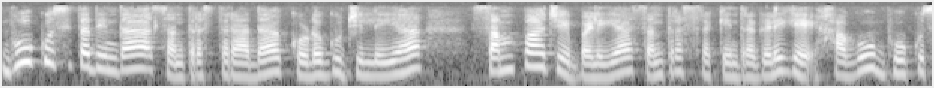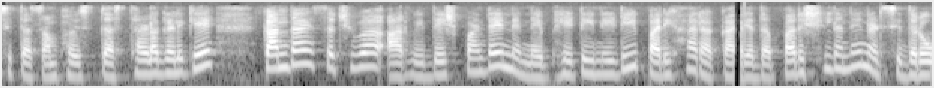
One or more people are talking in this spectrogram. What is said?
ಭೂಕುಸಿತದಿಂದ ಸಂತ್ರಸ್ತರಾದ ಕೊಡಗು ಜಿಲ್ಲೆಯ ಸಂಪಾಜೆ ಬಳಿಯ ಸಂತ್ರಸ್ತರ ಕೇಂದ್ರಗಳಿಗೆ ಹಾಗೂ ಭೂಕುಸಿತ ಸಂಭವಿಸಿದ ಸ್ಥಳಗಳಿಗೆ ಕಂದಾಯ ಸಚಿವ ಆರ್ವಿ ದೇಶಪಾಂಡೆ ನಿನ್ನೆ ಭೇಟಿ ನೀಡಿ ಪರಿಹಾರ ಕಾರ್ಯದ ಪರಿಶೀಲನೆ ನಡೆಸಿದರು.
